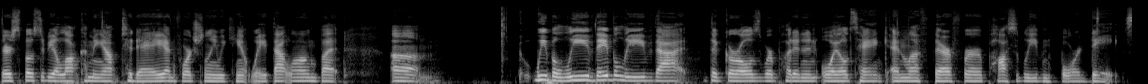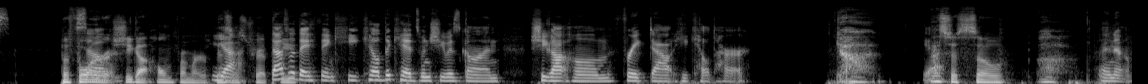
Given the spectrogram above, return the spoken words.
There's supposed to be a lot coming out today. Unfortunately, we can't wait that long, but um, we believe they believe that the girls were put in an oil tank and left there for possibly even four days. Before So- she got home from her business yeah, trip that's he- what they think. He killed the kids when she was gone. She got home, freaked out. He killed her. god Yeah, that's just so I know.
